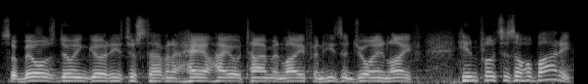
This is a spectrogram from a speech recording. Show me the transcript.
So Bill's doing good. He's just having a high oh time in life and he's enjoying life. He influences the whole body.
